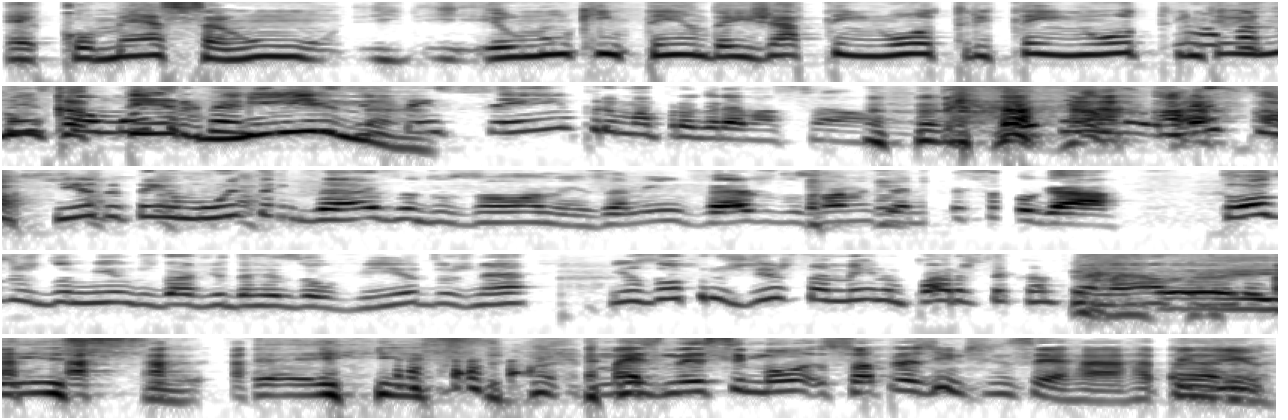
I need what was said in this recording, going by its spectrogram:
é, começa um, e, e eu nunca entendo, aí já tem outro, e tem outro, então nunca termina. tem sempre uma programação. Tenho, nesse sentido, eu tenho muita inveja dos homens. A minha inveja dos homens é nesse lugar todos os domingos da vida resolvidos, né? E os outros dias também não param de ter campeonato. É isso, é isso. Mas nesse monte, só pra gente encerrar rapidinho, é.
